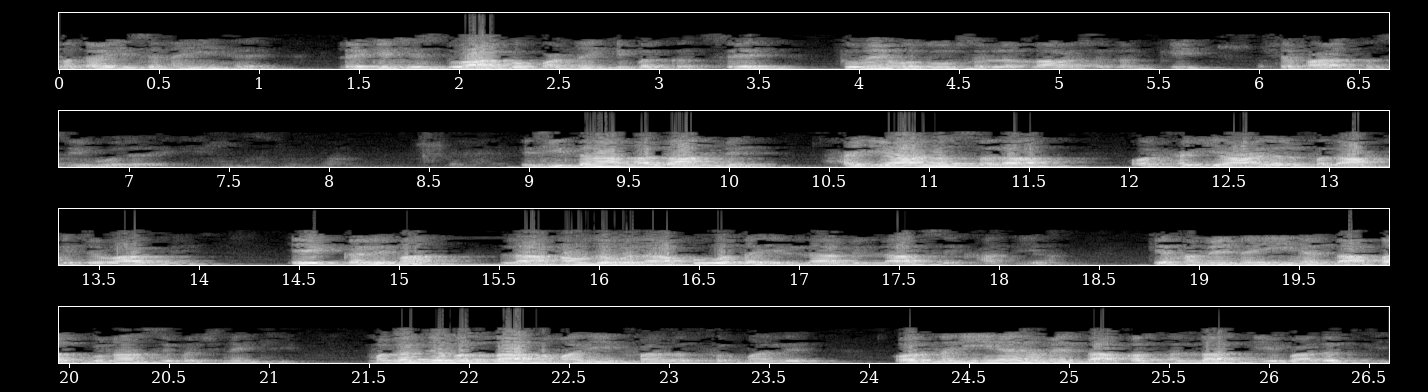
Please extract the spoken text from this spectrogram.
قطعی سے نہیں ہے، لیکن اس دعا کو پڑھنے کی برکت سے تمہیں حضور صلی اللہ علیہ وسلم کی شفاعت نصیب ہو جائے گی۔ اسی طرح اذان میں حیا الصلاح اور حیا الفلاح کے جواب میں ایک کلمہ لا حول ولا قوت الا باللہ سکھا دیا کہ ہمیں نہیں ہے طاقت گناہ سے بچنے کی۔ مگر جب اللہ ہماری حفاظت فرما لے اور نہیں ہے ہمیں طاقت اللہ کی عبادت کی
